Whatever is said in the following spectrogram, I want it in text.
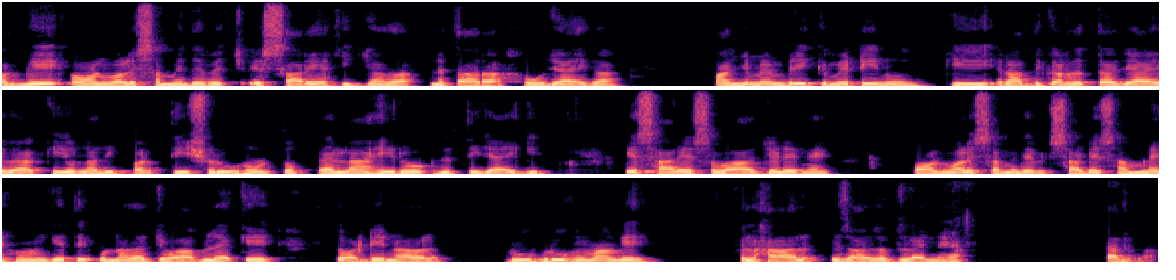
ਅੱਗੇ ਆਉਣ ਵਾਲੇ ਸਮੇਂ ਦੇ ਵਿੱਚ ਇਹ ਸਾਰੀਆਂ ਚੀਜ਼ਾਂ ਦਾ ਨਿਤਾਰਾ ਹੋ ਜਾਏਗਾ। ਪੰਜ ਮੈਂਬਰੀ ਕਮੇਟੀ ਨੂੰ ਕੀ ਰੱਦ ਕਰ ਦਿੱਤਾ ਜਾਏਗਾ? ਕਿ ਉਹਨਾਂ ਦੀ ਭਰਤੀ ਸ਼ੁਰੂ ਹੋਣ ਤੋਂ ਪਹਿਲਾਂ ਹੀ ਰੋਕ ਦਿੱਤੀ ਜਾਏਗੀ? ਇਹ ਸਾਰੇ ਸਵਾਲ ਜਿਹੜੇ ਨੇ ਆਉਣ ਵਾਲੇ ਸਮੇਂ ਦੇ ਵਿੱਚ ਸਾਡੇ ਸਾਹਮਣੇ ਹੋਣਗੇ ਤੇ ਉਹਨਾਂ ਦਾ ਜਵਾਬ ਲੈ ਕੇ ਤੁਹਾਡੇ ਨਾਲ ਰੂਬਰੂ ਹੋਵਾਂਗੇ। ਫਿਲਹਾਲ ਇਜਾਜ਼ਤ ਲੈਂਦੇ ਹਾਂ। ਧੰਨਵਾਦ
